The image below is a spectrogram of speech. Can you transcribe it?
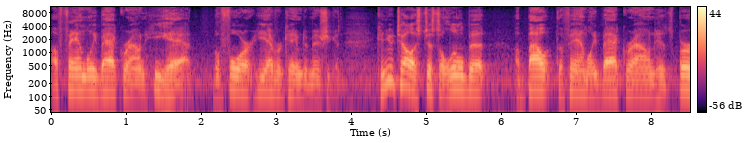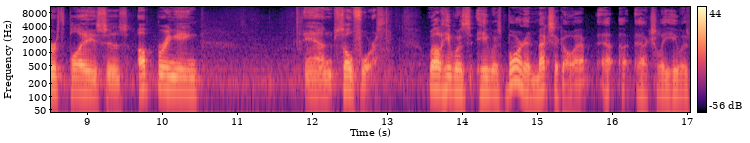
a family background he had before he ever came to Michigan. Can you tell us just a little bit about the family background, his birthplace, his upbringing, and so forth? Well, he was he was born in Mexico. Actually, he was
